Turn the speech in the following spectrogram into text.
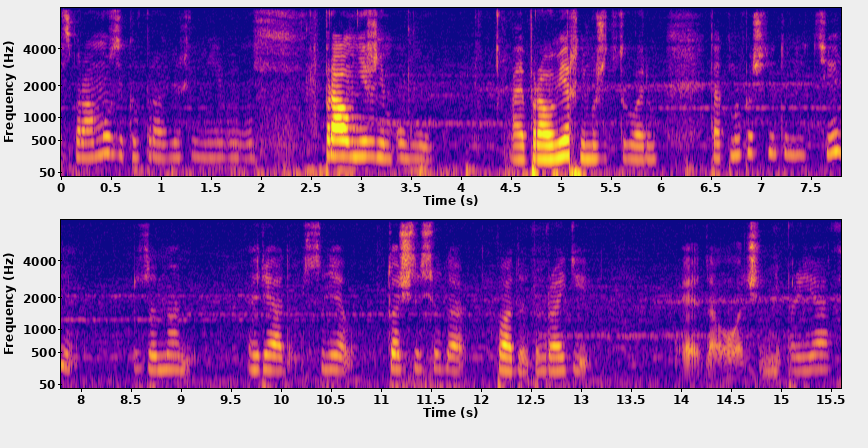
Справа музыка, в правом верхнем, в правом нижнем углу. А я правом верхнем уже тут говорю. Так, мы почти долетели. За нами, рядом, слева. Точно сюда падают враги. Это очень неприятно,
